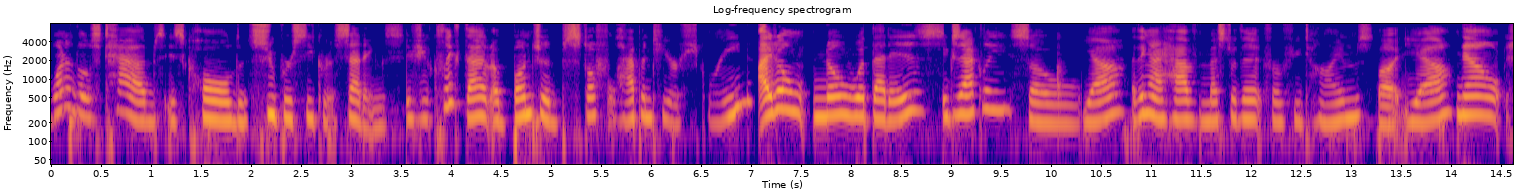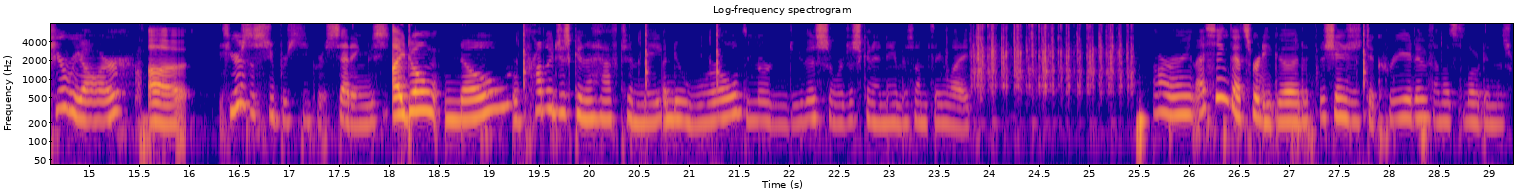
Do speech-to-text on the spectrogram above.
one of those tabs is called super secret settings. If you click that, a bunch of stuff will happen to your screen. I don't know what that is exactly, so yeah. I think I have messed with it for a few times, but yeah. Now, here we are. Uh, here's the super secret settings. I don't know. We're probably just gonna have to make a new world in order to do this, so we're just gonna name it something like Alright, I think that's pretty good. Let's change it to creative and let's load in this.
